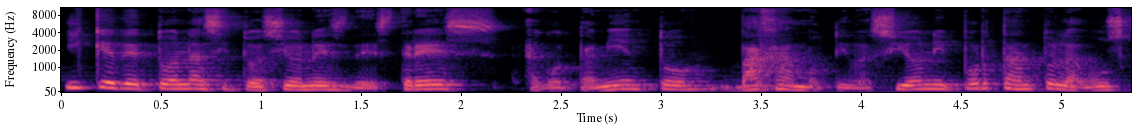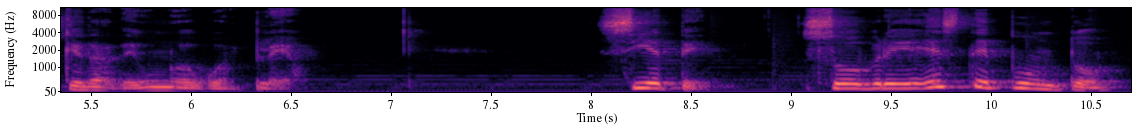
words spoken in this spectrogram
y que detona situaciones de estrés, agotamiento, baja motivación y por tanto la búsqueda de un nuevo empleo. 7. Sobre este punto,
